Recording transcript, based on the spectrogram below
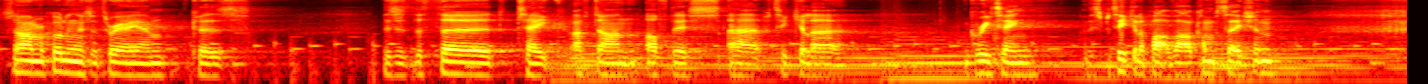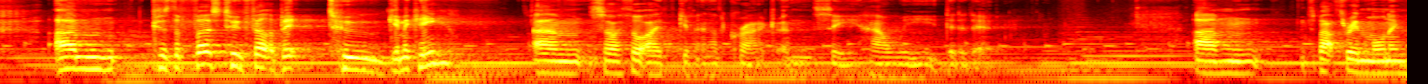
So I'm recording this at 3 a.m. because this is the third take I've done of this uh, particular greeting, this particular part of our conversation. Because the first two felt a bit too gimmicky. Um, so I thought I'd give it another crack and see how we did it. Um, it's about three in the morning.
